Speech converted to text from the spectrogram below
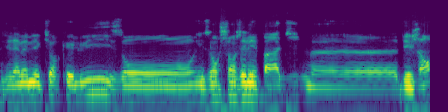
J'ai la même lecture que lui. Ils ont, ils ont changé les paradigmes euh, des gens.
